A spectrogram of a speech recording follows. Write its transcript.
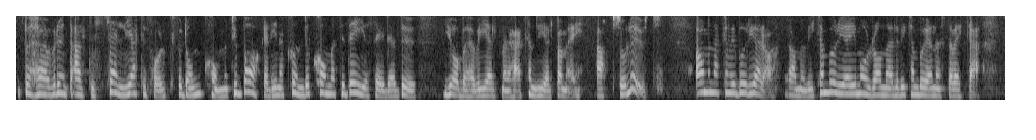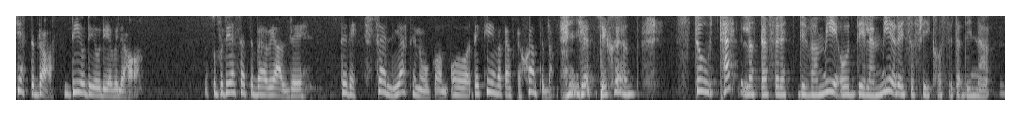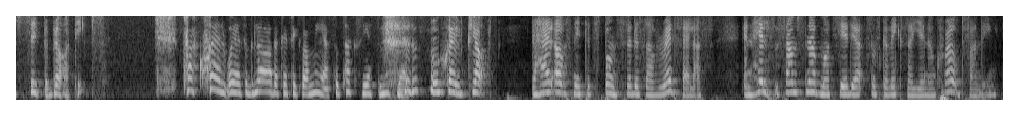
behöver du inte alltid sälja till folk för de kommer tillbaka. Dina kunder kommer till dig och säger det. Du, jag behöver hjälp med det här. Kan du hjälpa mig? Absolut. Ja, men när kan vi börja då? Ja, men vi kan börja imorgon eller vi kan börja nästa vecka. Jättebra. Det och det och det vill jag ha. Så på det sättet behöver jag aldrig direkt sälja till någon och det kan ju vara ganska skönt ibland. Jätteskönt. Stort tack Lotta för att du var med och delade med dig så frikostigt av dina superbra tips. Tack själv och jag är så glad att jag fick vara med så tack så jättemycket. Självklart. Det här avsnittet sponsrades av Redfellas, en hälsosam snabbmatskedja som ska växa genom crowdfunding.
